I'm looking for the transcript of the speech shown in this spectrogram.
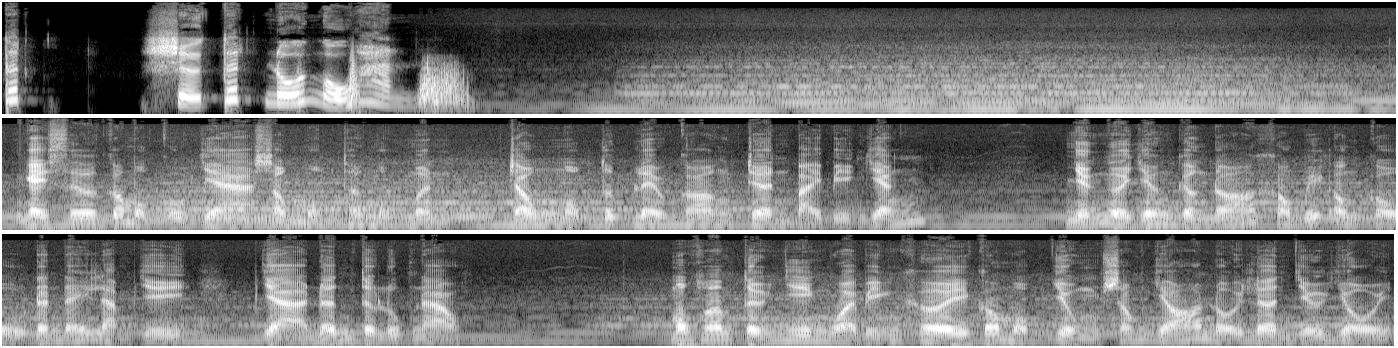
tích. Sự tích núi ngũ hành. Ngày xưa có một cụ già sống một thân một mình trong một túp lều con trên bãi biển vắng. Những người dân gần đó không biết ông cụ đến đấy làm gì và đến từ lúc nào. Một hôm tự nhiên ngoài biển khơi có một vùng sóng gió nổi lên dữ dội,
